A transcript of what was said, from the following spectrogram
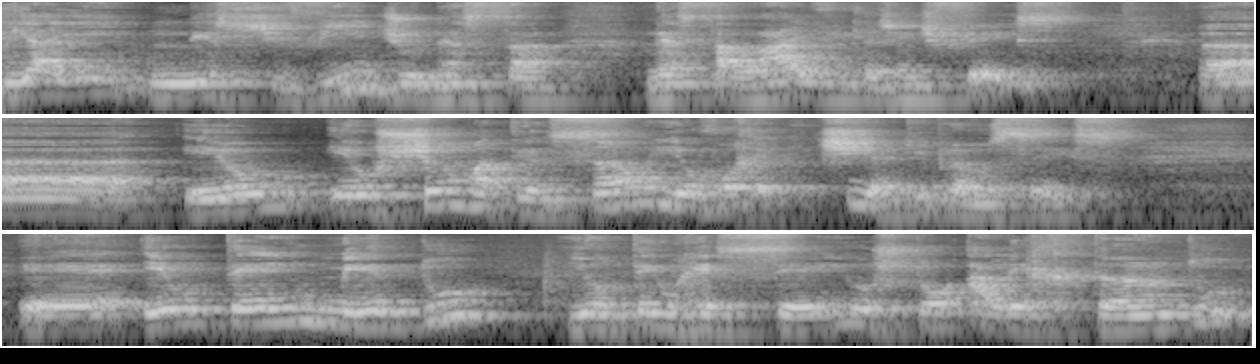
e aí, neste vídeo, nesta, nesta live que a gente fez, uh, eu, eu chamo a atenção e eu vou repetir aqui para vocês. É, eu tenho medo e eu tenho receio, eu estou alertando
